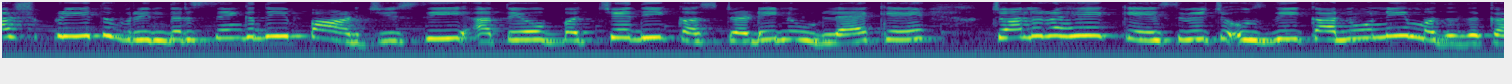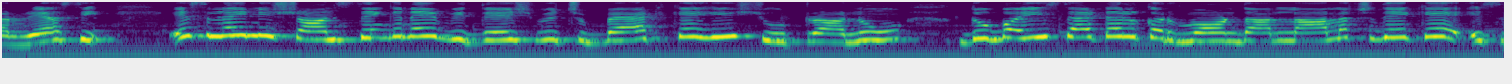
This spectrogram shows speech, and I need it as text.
ਅਰਸ਼ਪ੍ਰੀਤ ਵਰਿੰਦਰ ਸਿੰਘ ਦੀ ਭਾਣਜੀ ਸੀ ਅਤੇ ਉਹ ਬੱਚੇ ਦੀ ਕਸਟਡੀ ਨੂੰ ਲੈ ਕੇ ਚੱਲ ਰਹੇ ਕੇਸ ਵਿੱਚ ਉਸ ਦੀ ਕਾਨੂੰਨੀ ਮਦਦ ਕਰ ਰਿਹਾ ਸੀ। ਇਸ ਲਈ ਨਿਸ਼ਾਨ ਸਿੰਘ ਨੇ ਵਿਦੇਸ਼ ਵਿੱਚ ਬੈਠ ਕੇ ਹੀ ਸ਼ੂਟਰਾਂ ਨੂੰ ਦੁਬਈ ਸੈਟਲ ਕਰਵਾਉਣ ਦਾ ਲਾਲਚ ਦੇ ਕੇ ਇਸ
